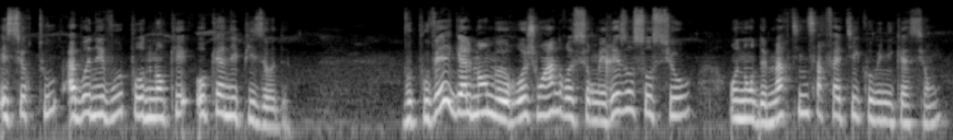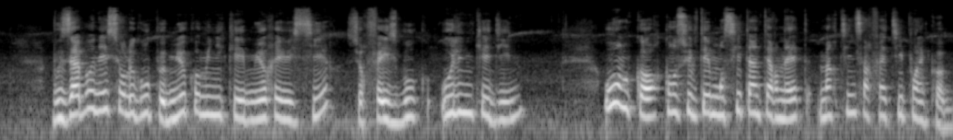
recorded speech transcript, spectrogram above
et surtout abonnez-vous pour ne manquer aucun épisode. Vous pouvez également me rejoindre sur mes réseaux sociaux au nom de Martine Sarfati Communication, vous abonner sur le groupe Mieux communiquer, mieux réussir sur Facebook ou LinkedIn, ou encore consulter mon site internet martinsarfati.com.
